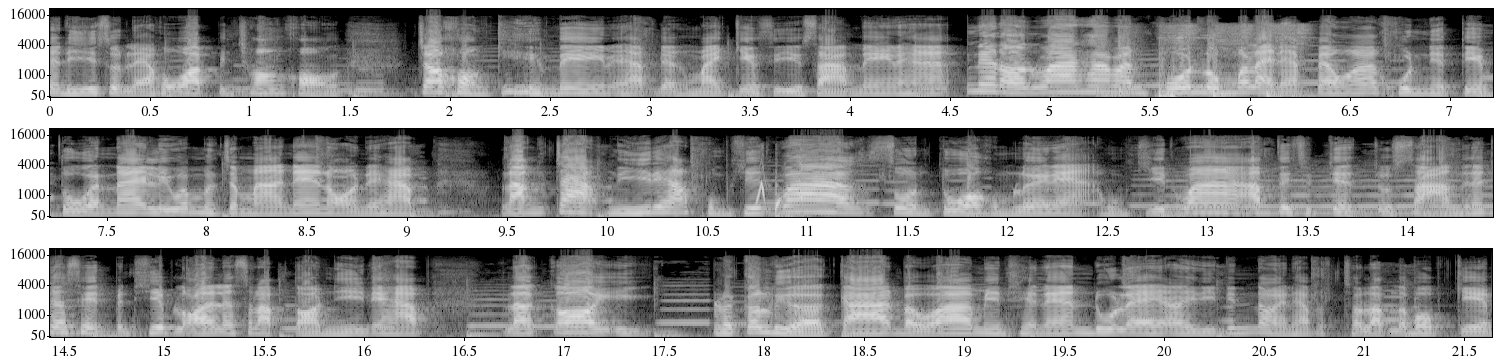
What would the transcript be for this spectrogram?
จะดีที่สุดแล้ว เพราะว่าเป็นช่องของเจ้าของเกมนี่เองนะครับ อย่าง My Game 43นี่เองนะฮะแน่นอนว่าถ้ามันโพสต์ลงเมื่อไหร่นะแปลว่าคุณเนี่ยเตรียมตัวกันได้เลยว่ามันจะมาแน่นอนนะครับ หลังจากนี้นะครับผมคิดว่าส่วนตัวผมเลยเนี่ยผมคิดว่าอัปเดต 17.3เนี่ยน่าจะเสร็จเป็นที่เรียบร้อยแล้วสำหรับตอนนี้นะครับแล้วก็อีกแล้วก็เหลือการแบบว่า maintenance ดูแลอะไรนิดหน่อยนะครับสำหรับระบบเกม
